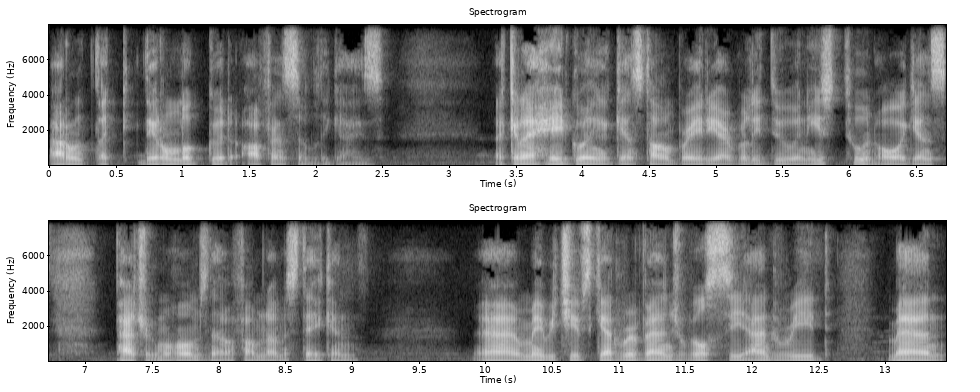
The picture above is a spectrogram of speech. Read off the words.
I don't like they don't look good offensively, guys. Like, and I hate going against Tom Brady. I really do, and he's two and zero oh against Patrick Mahomes now, if I'm not mistaken. Uh, maybe Chiefs get revenge. We'll see. Andrew Reid, man,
